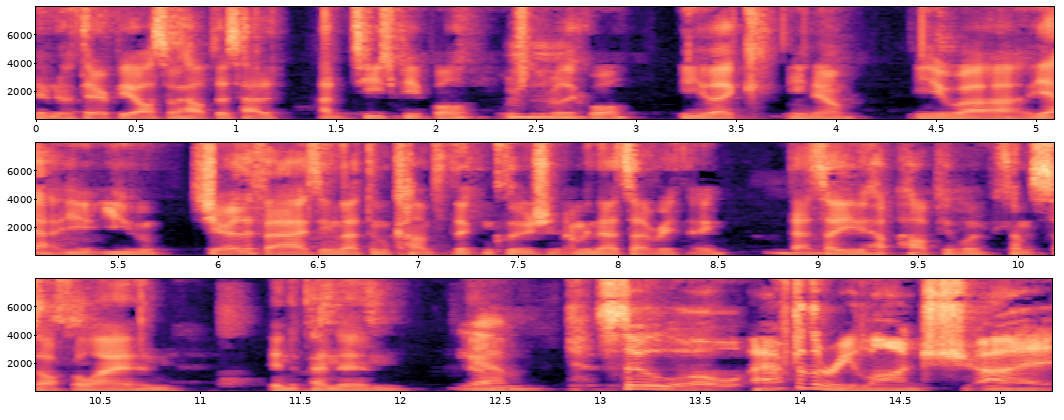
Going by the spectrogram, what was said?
hypnotherapy also helped us how to, how to teach people, which is Mhm. really cool. You like, you know, you, uh, yeah, you, you share the facts and you let them come to the conclusion. I mean, that's everything. That's how you help people become self-reliant and independent. And, yeah. So uh, after the relaunch, uh,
